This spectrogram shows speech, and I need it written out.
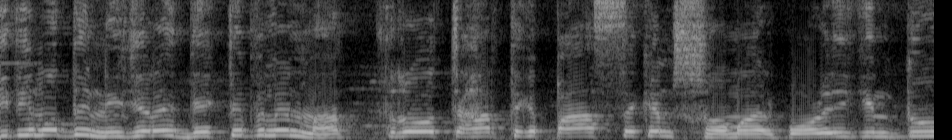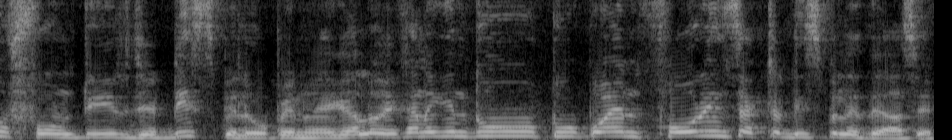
ইতিমধ্যে নিজেরাই দেখতে পেলেন মাত্র চার থেকে পাঁচ সেকেন্ড সময়ের পরেই কিন্তু ফোনটির যে ডিসপ্লে ওপেন হয়ে গেল। এখানে কিন্তু টু পয়েন্ট ফোর ইঞ্চ একটা ডিসপ্লে দেওয়া আছে।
